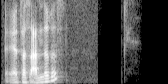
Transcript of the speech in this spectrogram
etwas anderes?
